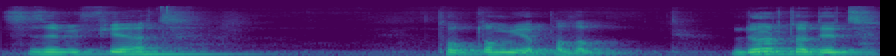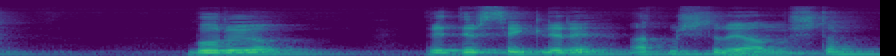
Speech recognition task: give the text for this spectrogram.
size bir fiyat toplamı yapalım. 4 adet boruyu ve dirsekleri 60 liraya almıştım.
